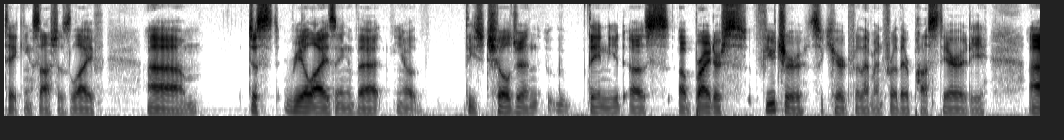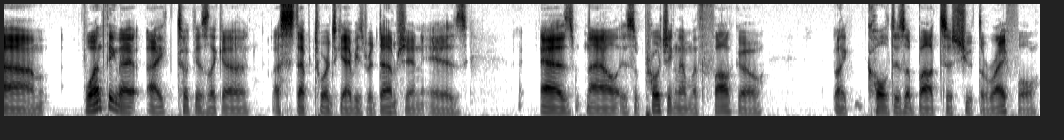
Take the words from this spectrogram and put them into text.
taking Sasha's life. Um, just realizing that you know these children they need a brighter future secured for them and for their posterity. Um, one thing that I took as like a, a step towards Gabi's redemption is as Nile is approaching them with Falco, like Colt is about to shoot the rifle,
